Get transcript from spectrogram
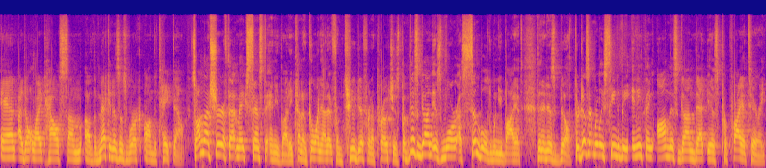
and I don't like how some of the mechanisms work on the takedown. So I'm not sure if that makes sense to anybody, kind of going at it from two different approaches, but this gun is more assembled when you buy it than it is built. There doesn't really seem to be anything on this gun that is proprietary.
